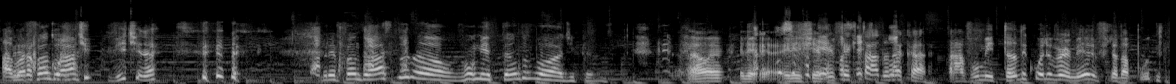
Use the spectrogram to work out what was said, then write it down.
Agora com Brefando conjuntivite, né? Brefando ácido, não. Vomitando vodka. Não, é- ele, ele chega infectado, né, cara? Tá vomitando e com o olho vermelho, filha da puta.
